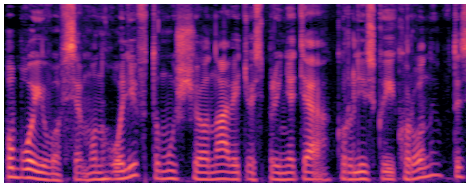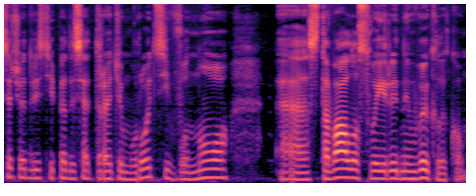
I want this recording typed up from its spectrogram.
побоювався монголів, тому що навіть ось прийняття королівської корони в 1253 році воно е, ставало своєрідним викликом.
